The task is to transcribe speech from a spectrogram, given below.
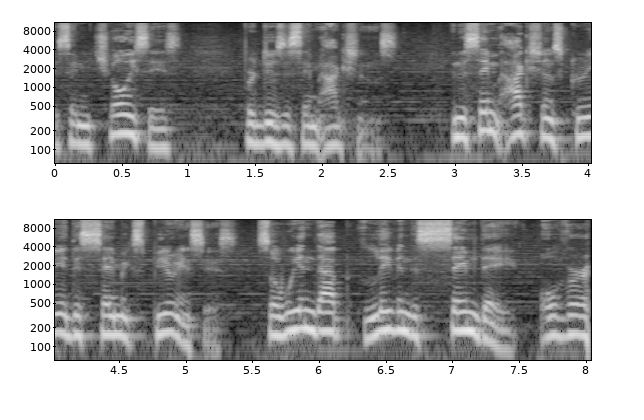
The same choices produce the same actions. And the same actions create the same experiences. So we end up living the same day over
